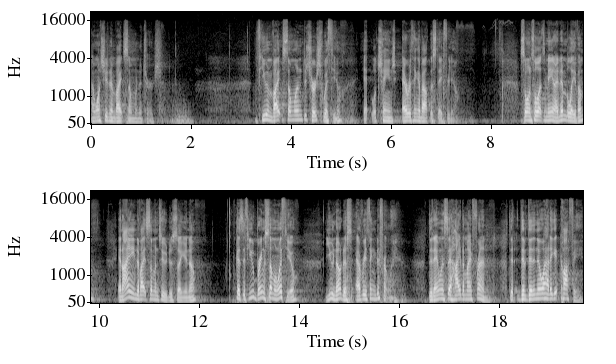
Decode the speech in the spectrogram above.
I want you to invite someone to church. If you invite someone to church with you, it will change everything about this day for you. Someone told it to me, and I didn't believe him. And I need to invite someone too, just so you know. Because if you bring someone with you, you notice everything differently. Did anyone say hi to my friend? Did, did, did they know how to get coffee?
